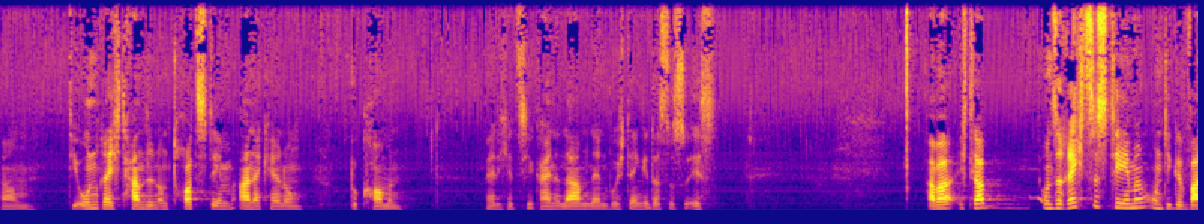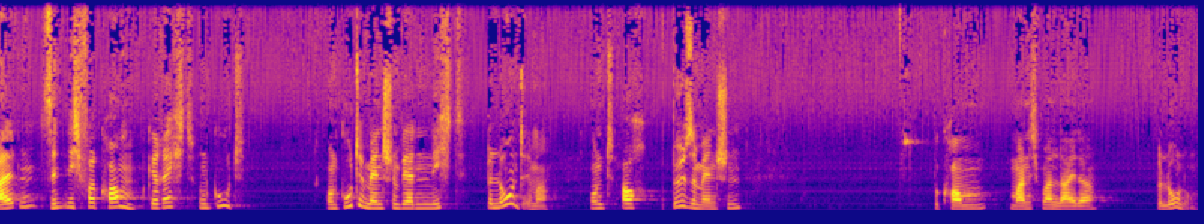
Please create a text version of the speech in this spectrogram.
ähm, die Unrecht handeln und trotzdem Anerkennung bekommen. Werde ich jetzt hier keine Namen nennen, wo ich denke, dass das so ist. Aber ich glaube, unsere Rechtssysteme und die Gewalten sind nicht vollkommen gerecht und gut. Und gute Menschen werden nicht belohnt immer. Und auch böse Menschen bekommen manchmal leider Belohnung.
